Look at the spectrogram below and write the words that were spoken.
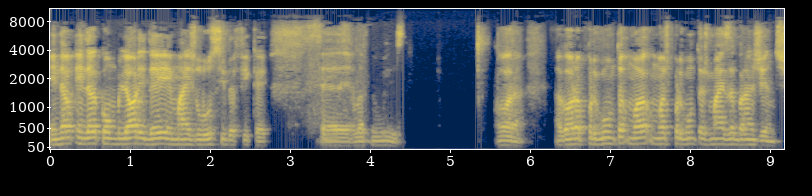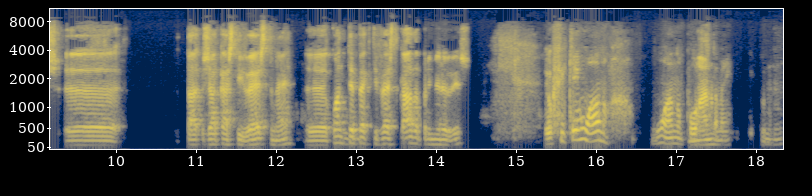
ainda, ainda com melhor ideia e mais lúcida fiquei é, em relação a isso. Ora, agora pergunta, uma, umas perguntas mais abrangentes. Uh, já cá estiveste, né? Uh, quanto tempo é que estiveste cá da primeira vez? Eu fiquei um ano, um ano pouco um ano. também. Uhum.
